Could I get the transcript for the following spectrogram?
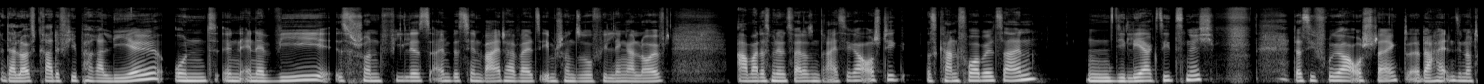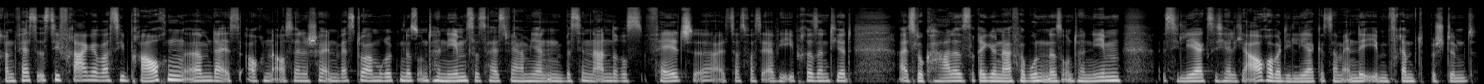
da läuft gerade viel parallel und in NRW ist schon vieles ein bisschen weiter, weil es eben schon so viel länger läuft. Aber das mit dem 2030er Ausstieg, das kann Vorbild sein. Hm, die LEAG sieht es nicht, dass sie früher aussteigt. Äh, da halten sie noch dran fest. Ist die Frage, was sie brauchen. Ähm, da ist auch ein ausländischer Investor am Rücken des Unternehmens. Das heißt, wir haben hier ein bisschen ein anderes Feld äh, als das, was RWE präsentiert. Als lokales, regional verbundenes Unternehmen ist die LEAG sicherlich auch, aber die LEAG ist am Ende eben fremdbestimmt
